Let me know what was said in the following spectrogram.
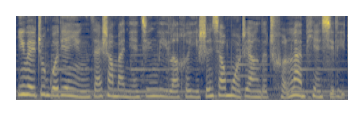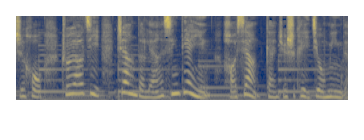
因为中国电影在上半年经历了《何以笙箫默》这样的纯烂片洗礼之后，《捉妖记》这样的良心电影好像感觉是可以救命的。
